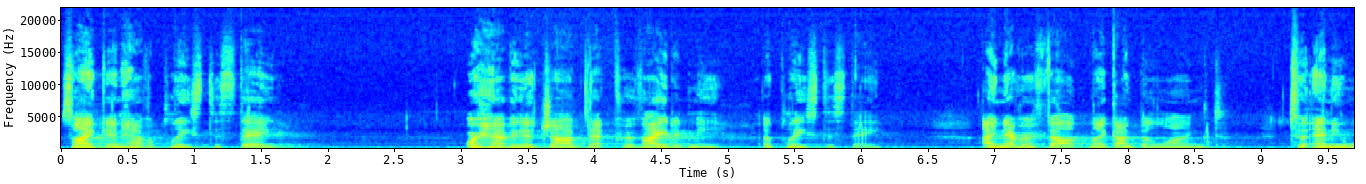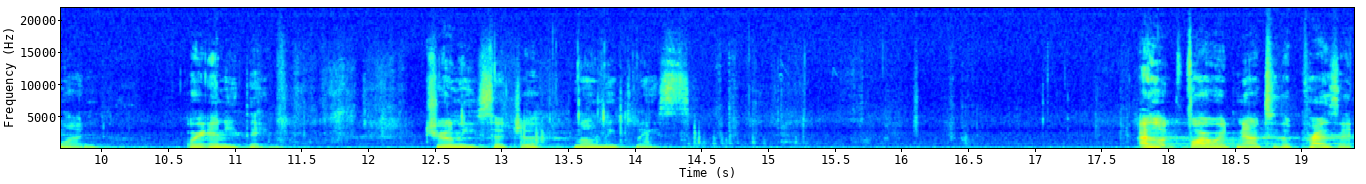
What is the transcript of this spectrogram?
so I can have a place to stay, or having a job that provided me a place to stay, I never felt like I belonged to anyone or anything. Truly, such a lonely place. I look forward now to the present.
